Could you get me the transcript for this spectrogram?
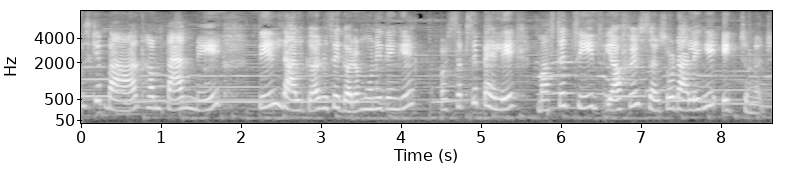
उसके बाद हम पैन में तेल डालकर उसे गर्म होने देंगे और सबसे पहले मस्टर्ड सीड्स या फिर सरसों डालेंगे एक चम्मच।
